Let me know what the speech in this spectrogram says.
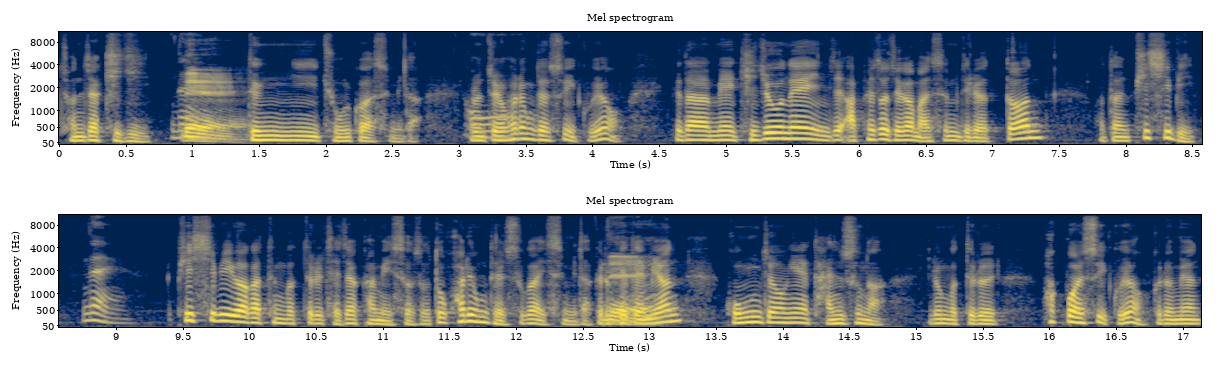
전자기기 네. 등이 좋을 것 같습니다. 그런 쪽에 어. 활용될 수 있고요. 그 다음에 기존에 이제 앞에서 제가 말씀드렸던 어떤 PCB, 네. PCB와 같은 것들을 제작함에 있어서도 활용될 수가 있습니다. 그렇게 네. 되면 공정의 단순화 이런 것들을 확보할 수 있고요. 그러면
